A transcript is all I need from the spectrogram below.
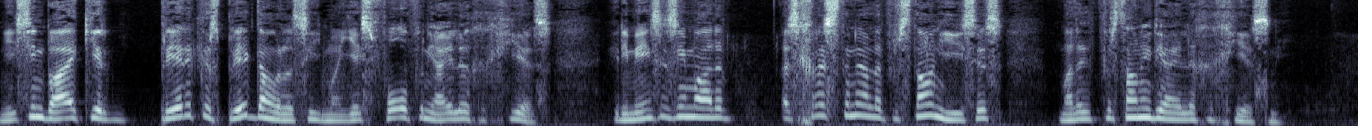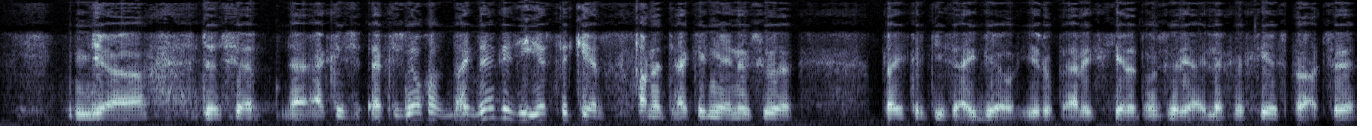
En jy sien baie keer predikers preek dan hulle sê maar jy's vol van die Heilige Gees. En die mense sê maar hulle as Christene, hulle verstaan Jesus, maar hulle verstaan nie die Heilige Gees nie. Ja, dis uh, ek is ek is nog ek dink is die eerste keer van dit ek en jy nou so pleistertjies uitdeel hier op RSG dat ons oor die Heilige Gees praat. So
